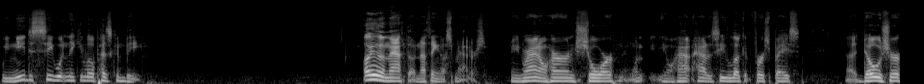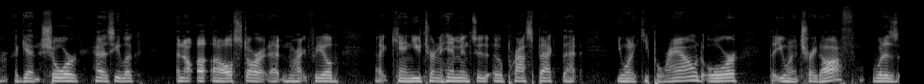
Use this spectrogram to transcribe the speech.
We need to see what Nicky Lopez can be. Other than that, though, nothing else matters. I mean, Ryan O'Hearn, sure. You know, how, how does he look at first base? Uh, Dozier, again, sure. How does he look? an, an all star at right field. Uh, can you turn him into a prospect that you want to keep around or that you want to trade off? What is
